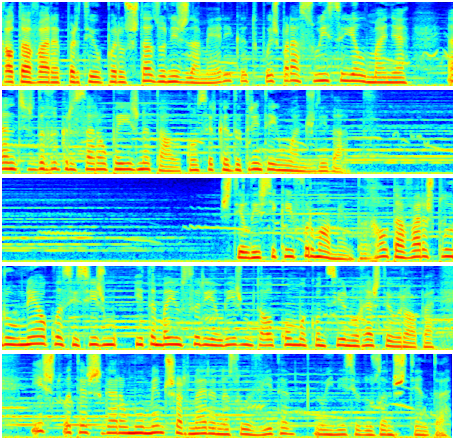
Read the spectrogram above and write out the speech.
Rautavara partiu para os Estados Unidos da América, depois para a Suíça e a Alemanha, antes de regressar ao país natal com cerca de 31 anos de idade. Estilística e formalmente, Raul Tavares explorou o neoclassicismo e também o serialismo, tal como acontecia no resto da Europa. Isto até chegar a um momento charneira na sua vida, no início dos anos 70.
